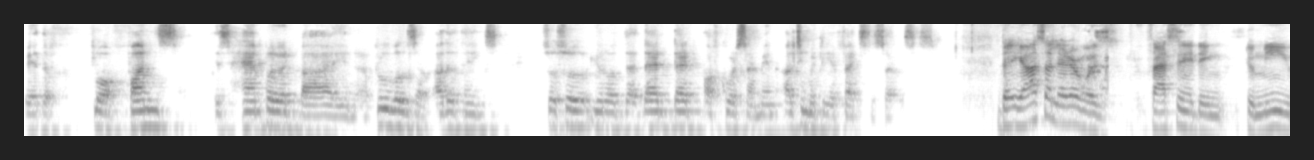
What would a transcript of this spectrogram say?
where the flow of funds is hampered by you know, approvals of other things. So, so you know that that that of course, I mean, ultimately affects the services. The EASA letter was fascinating to me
